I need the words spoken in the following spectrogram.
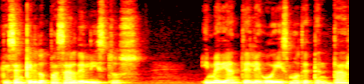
que se han querido pasar de listos y mediante el egoísmo detentar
